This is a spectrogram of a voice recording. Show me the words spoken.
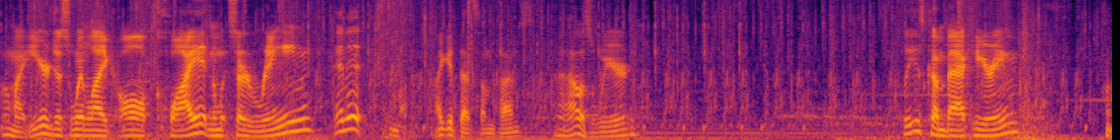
Oh, my ear just went like all quiet and started ringing in it. I get that sometimes. Oh, that was weird. Please come back, hearing. I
